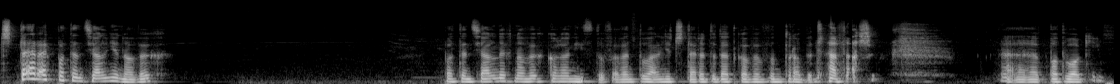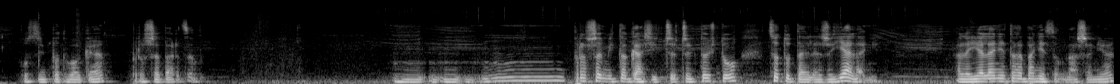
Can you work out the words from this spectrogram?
Czterech potencjalnie nowych. Potencjalnych nowych kolonistów. Ewentualnie cztery dodatkowe wątroby dla naszych. E, podłogi. Usuń podłogę. Proszę bardzo. Mm, mm, proszę mi to gasić. Czy, czy ktoś tu... Co tutaj leży? Jeleń. Ale jelenie to chyba nie są nasze, nie?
